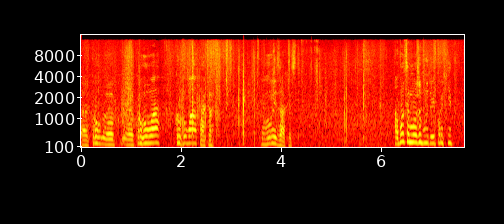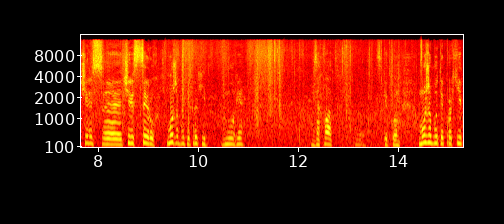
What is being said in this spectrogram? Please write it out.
Е, кру- е, е, Кругова, кругова атака. Круговий захист. Або це може бути і прохід через, через цей рух. Може бути прохід в ноги, захват з китком. Може бути прохід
